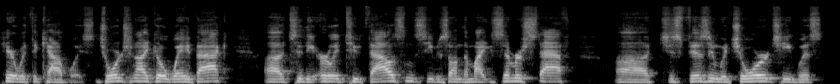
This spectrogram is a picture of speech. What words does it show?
here with the Cowboys. George and I go way back uh, to the early 2000s. He was on the Mike Zimmer staff. Uh, just visiting with George, he was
